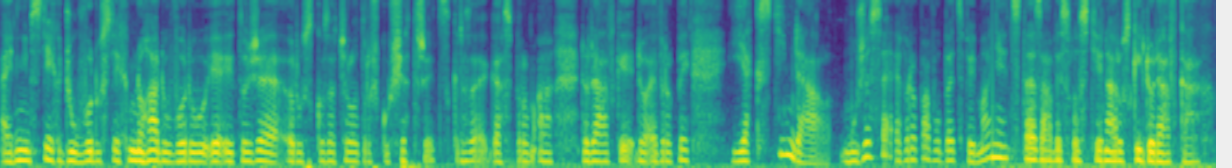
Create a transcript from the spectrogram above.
A jedním z těch důvodů, z těch mnoha důvodů je i to, že Rusko začalo trošku šetřit skrze Gazprom a dodávky do Evropy. Jak s tím dál? Může se Evropa vůbec vymanit z té závislosti na ruských dodávkách?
